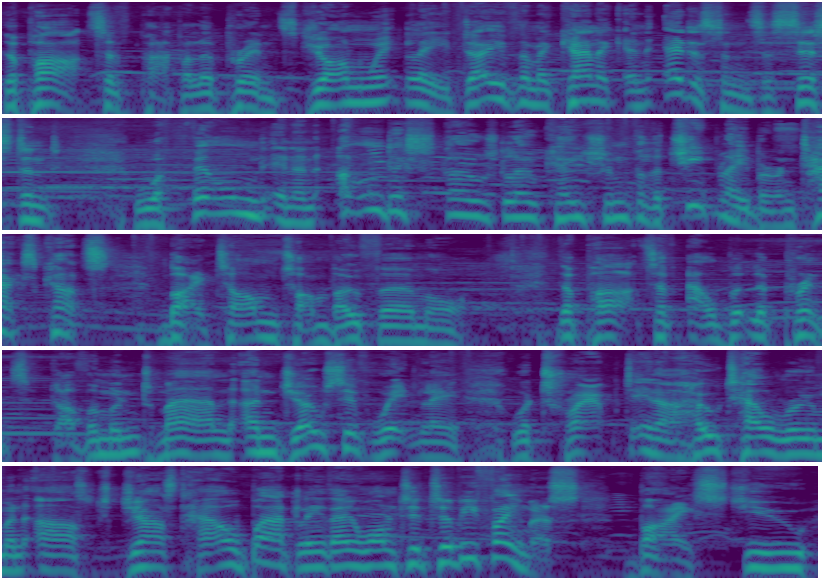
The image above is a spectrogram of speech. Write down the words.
The parts of Papa Le Prince, John Whitley, Dave the Mechanic, and Edison's assistant were filmed in an undisclosed location for the cheap labour and tax cuts by Tom Tombo Furmore. The parts of Albert Le Prince, Government Man, and Joseph Whitley were trapped in a hotel room and asked just how badly they wanted to be famous by Stew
